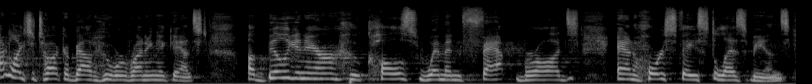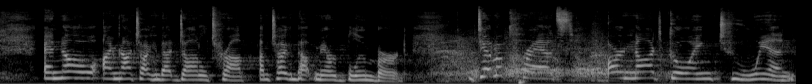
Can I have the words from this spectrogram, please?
I'd like to talk about who we're running against. A billionaire who calls women fat broads and horse faced lesbians. And no, I'm not talking about Donald Trump. I'm talking about Mayor Bloomberg. Democrats are not going to win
